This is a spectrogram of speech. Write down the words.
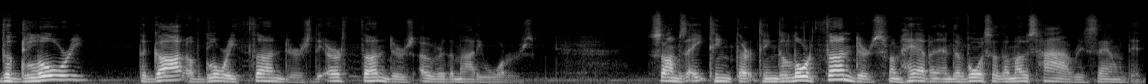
The glory, the God of glory thunders. The earth thunders over the mighty waters. Psalms 18:13 The Lord thunders from heaven and the voice of the most high resounded.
